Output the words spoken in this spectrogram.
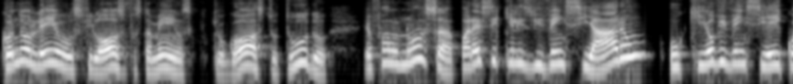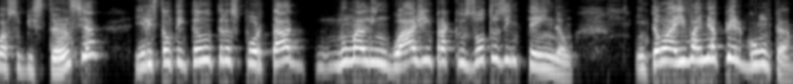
quando eu leio os filósofos também, os que eu gosto, tudo, eu falo, nossa, parece que eles vivenciaram o que eu vivenciei com a substância e eles estão tentando transportar numa linguagem para que os outros entendam. Então aí vai minha pergunta.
